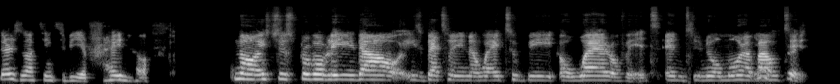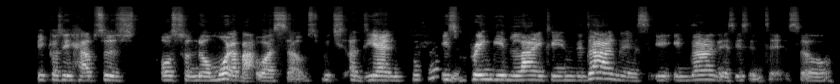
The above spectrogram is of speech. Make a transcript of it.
there's nothing to be afraid of. No, it's just probably now it's better in a way to be aware of it and to know more about yeah, it because it helps us also know more about ourselves, which at the end exactly. is bringing light in the darkness, in darkness, isn't it? So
